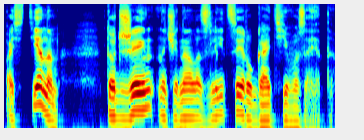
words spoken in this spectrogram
по стенам, то Джейн начинала злиться и ругать его за это.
